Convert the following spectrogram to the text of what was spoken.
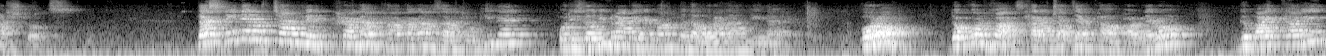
մաշտոց։ Դասնիներով չար մեր քրական քաղաքական զարթոնքին են հորիզոնի վրա գերևան մտավորական գիներ, որոնք դոկորված հարաճատյան քաղաքարներով գբայքարին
